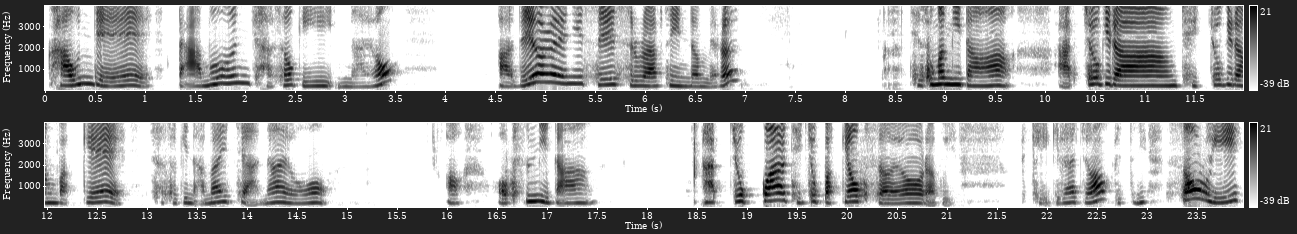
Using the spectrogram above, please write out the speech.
가운데 남은 좌석이 있나요? Are there any seats left in the middle? 죄송합니다. 앞쪽이랑 뒤쪽이랑 밖에 좌석이 남아있지 않아요. 어, 없습니다. 앞쪽과 뒤쪽밖에 없어요. 라고 이렇게 얘기를 하죠. 그랬더니 Sorry,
